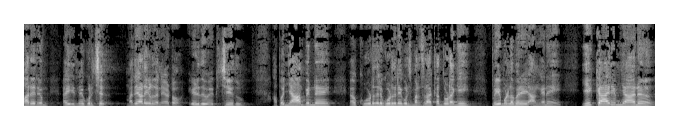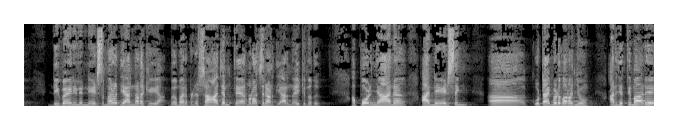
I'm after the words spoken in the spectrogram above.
പലരും ഇതിനെക്കുറിച്ച് മലയാളികൾ തന്നെ കേട്ടോ എഴുതുകയൊക്കെ ചെയ്തു. അപ്പൊ ഞാൻ പിന്നെ കൂടുതൽ കൂടുതലിനെ കുറിച്ച് മനസ്സിലാക്കാൻ തുടങ്ങി. പ്രിയമുള്ളവരെ അങ്ങനെ ഈ കാര്യം ഞാൻ ഡിവൈനിലെ നേഴ്സുമാരുടെ ധ്യാനം നടക്കുക ബഹുമാനപ്പെട്ട ഷാജൻ തേർമടച്ചനാണ് ധ്യാനം നയിക്കുന്നത്. അപ്പോൾ ഞാൻ ആ നേഴ്സിംഗ് കൂട്ടായ്മയോട് പറഞ്ഞു അനുജത്തിമാരെ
